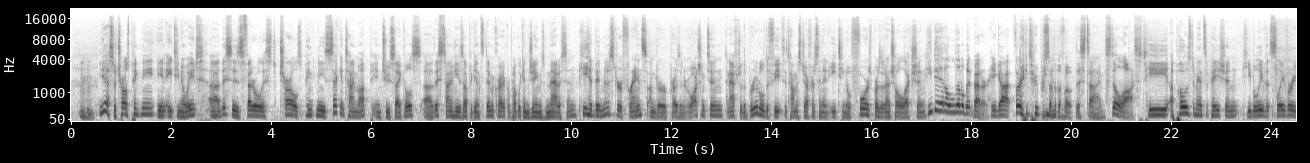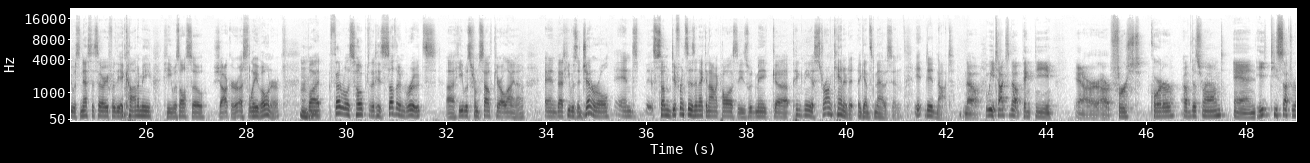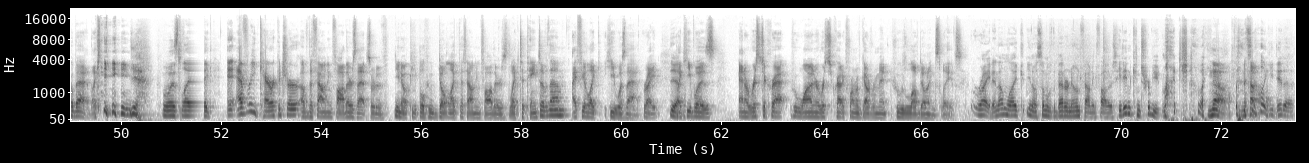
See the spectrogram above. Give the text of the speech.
Yeah, so Charles Pinckney in 1808. Uh, this is Federalist Charles Pinckney's second time up in two cycles. Uh, this time he is up against Democratic Republican James Madison. He had been Minister of France under President Washington, and after the brutal defeat to Thomas Jefferson in 1804's presidential election, he did a little bit better. He got 32% of the vote this time. Still lost. He opposed emancipation. He believed that slavery was necessary for the economy. He was also, shocker, a slave owner. But Federalists hoped that his Southern roots, uh, he was from South Carolina, and that he was a general, and some differences in economic policies would make uh, Pinckney a strong candidate against Madison. It did not. No. We talked about Pinckney in our, our first quarter of this round, and he, he sucked real bad. Like, he Yeah. was like every caricature of the founding fathers that sort of, you know, people who don't like the founding fathers like to paint of them, I feel like he was that, right? Yeah. Like, he was an aristocrat who wanted an aristocratic form of government who loved owning slaves. Right, and unlike you know some of the better known founding fathers, he didn't contribute much. like No, it's not like he did a.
